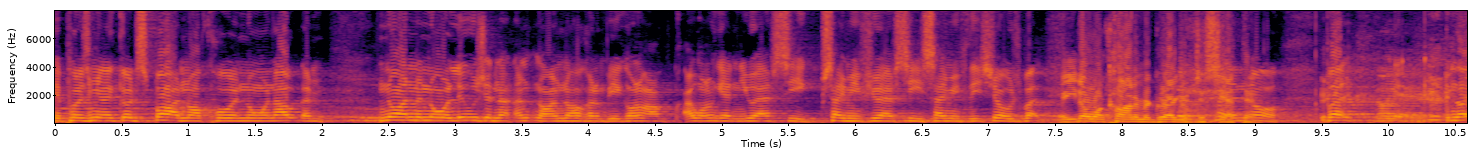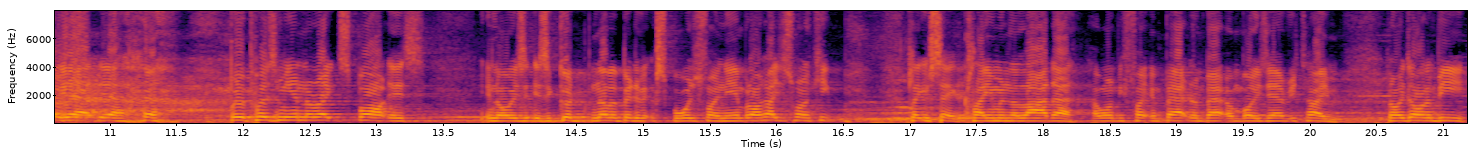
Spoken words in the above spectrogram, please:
it puts me in a good spot. I'm not calling no one out. I'm not under no illusion. that- No, I'm not going to be going, oh, I want to get in UFC, sign me for UFC, sign me for these shows, but You don't want Conor McGregor just yet, then. no, but not yet. yeah. but it puts me in the right spot. It's you know, it's, it's a good another bit of exposure for my name. But I just want to keep, like you said, climbing the ladder. I want to be fighting better and better on boys every time. You know, I don't want to be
